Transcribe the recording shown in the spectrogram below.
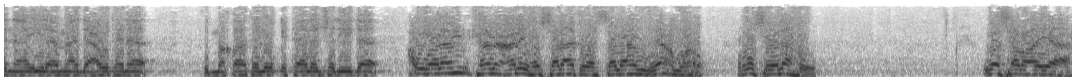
لنا إلى ما دعوتنا ثم قاتلوا قتالا شديدا. أولا كان عليه الصلاة والسلام يأمر رسله وسراياه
